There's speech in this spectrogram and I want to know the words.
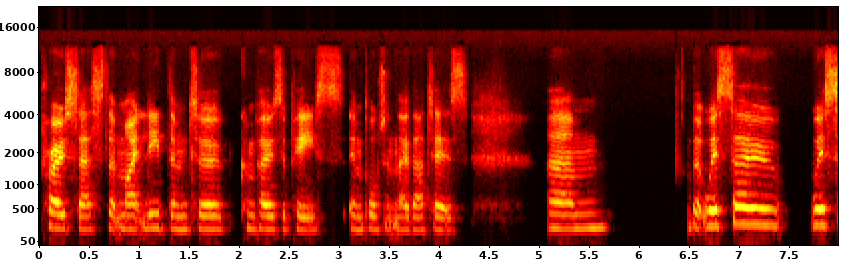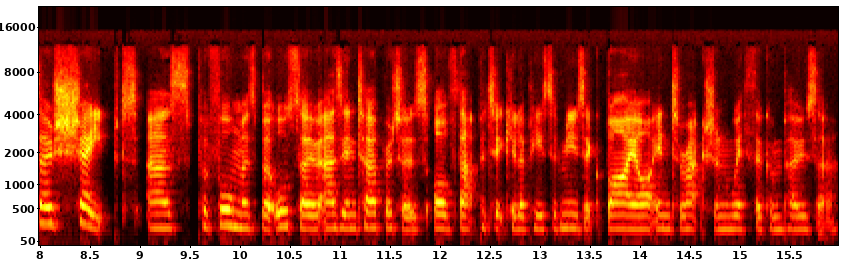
process that might lead them to compose a piece, important though that is. Um, but we're so we're so shaped as performers but also as interpreters of that particular piece of music by our interaction with the composer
